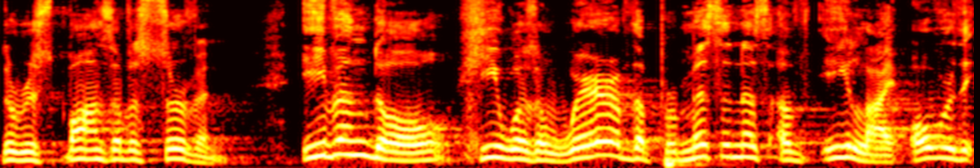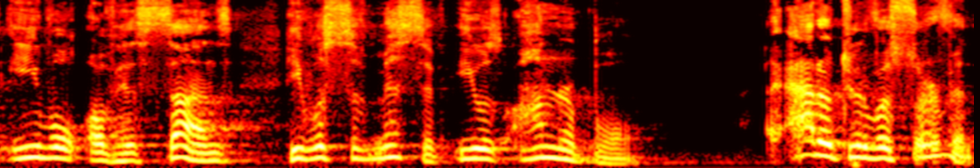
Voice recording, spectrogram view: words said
the response of a servant. Even though he was aware of the permissiveness of Eli over the evil of his sons, he was submissive. He was honorable. Attitude of a servant.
